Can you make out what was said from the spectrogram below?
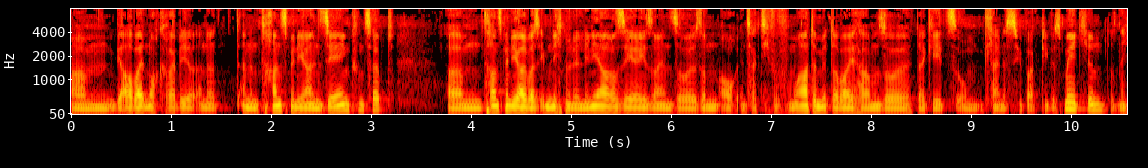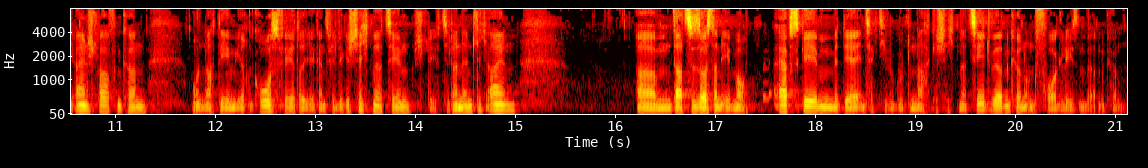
Ähm, wir arbeiten auch gerade an, an einem transmedialen Serienkonzept, ähm, transmedial, was eben nicht nur eine lineare Serie sein soll, sondern auch interaktive Formate mit dabei haben soll. Da geht es um ein kleines hyperaktives Mädchen, das nicht einschlafen kann. Und nachdem ihre Großväter ihr ganz viele Geschichten erzählen, schläft sie dann endlich ein. Ähm, dazu soll es dann eben auch Apps geben, mit der interaktive gute Nachtgeschichten erzählt werden können und vorgelesen werden können.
